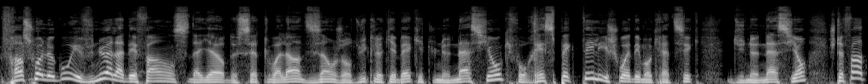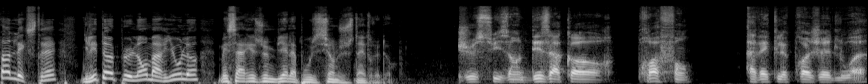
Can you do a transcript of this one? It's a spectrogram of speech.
François Legault est venu venu à la défense d'ailleurs de cette loi-là en disant aujourd'hui que le Québec est une nation, qu'il faut respecter les choix démocratiques d'une nation. Je te fais entendre l'extrait. Il est un peu long, Mario, là, mais ça résume bien la position de Justin Trudeau. Je suis en désaccord profond avec le projet de loi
